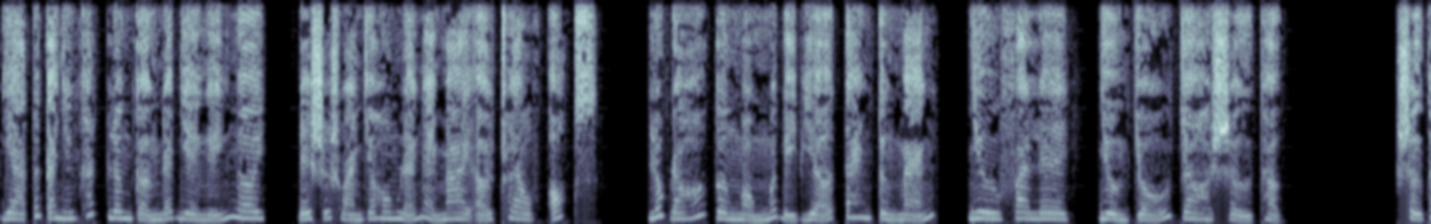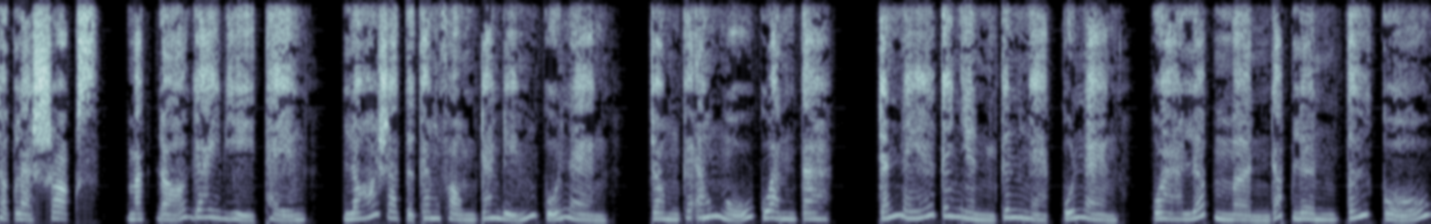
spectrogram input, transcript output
và tất cả những khách lân cận đã về nghỉ ngơi để sửa soạn cho hôn lễ ngày mai ở Twelve Oaks. Lúc đó cơn mộng mới bị dở tan từng mảng như pha lê nhường chỗ cho sự thật. Sự thật là Sharks, mặt đỏ gai vì thẹn, ló ra từ căn phòng trang điểm của nàng trong cái áo ngủ của anh ta, tránh né cái nhìn kinh ngạc của nàng qua lớp mền đắp lên tới cổ.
